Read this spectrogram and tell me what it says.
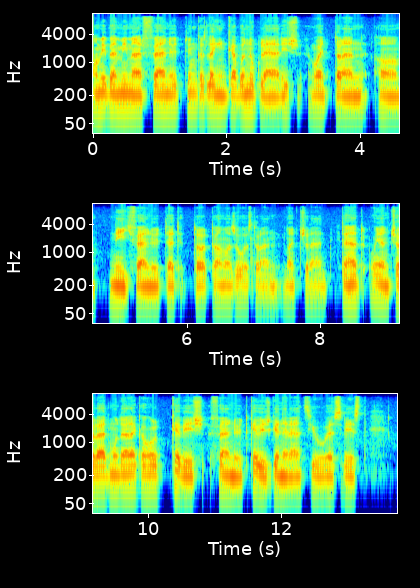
Amiben mi már felnőttünk, az leginkább a nukleáris, vagy talán a négy felnőttet tartalmazó, az talán nagy család. Tehát olyan családmodellek, ahol kevés felnőtt, kevés generáció vesz részt,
